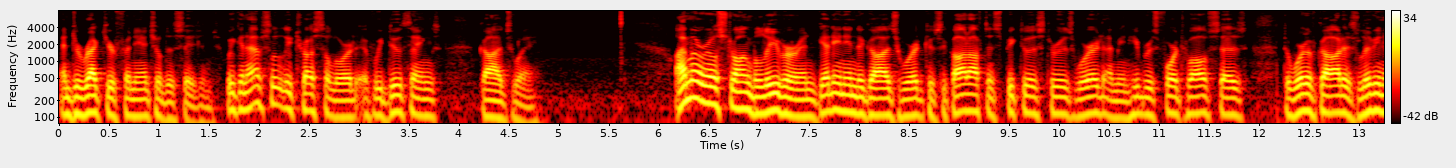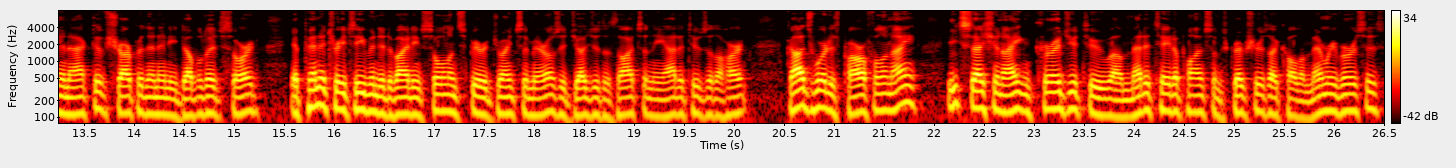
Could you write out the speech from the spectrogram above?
and direct your financial decisions. We can absolutely trust the Lord if we do things God's way. I'm a real strong believer in getting into God's word because God often speaks to us through his word. I mean, Hebrews 4:12 says, "The word of God is living and active, sharper than any double-edged sword. It penetrates even to dividing soul and spirit, joints and marrows. It judges the thoughts and the attitudes of the heart." God's Word is powerful, and I each session I encourage you to uh, meditate upon some scriptures. I call them memory verses.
